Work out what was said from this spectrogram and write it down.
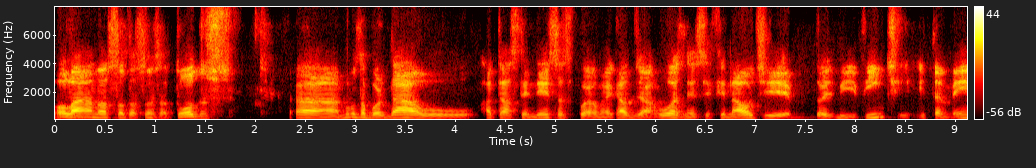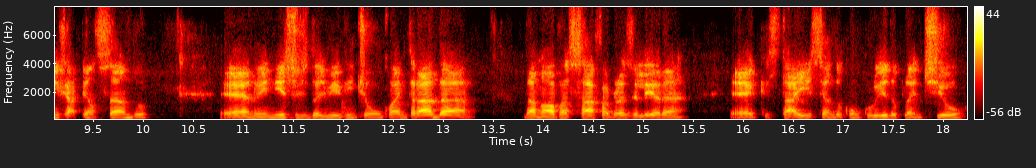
Olá, nossas saudações a todos. Uh, vamos abordar o, as tendências para o mercado de arroz nesse final de 2020 e também já pensando é, no início de 2021 com a entrada da nova safra brasileira é, que está aí sendo concluído o plantio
